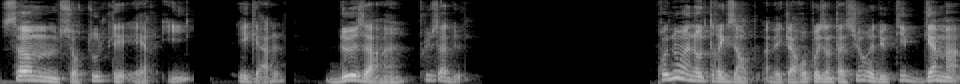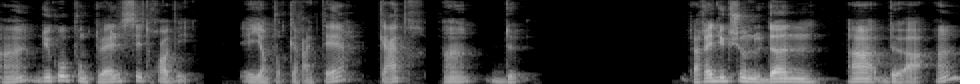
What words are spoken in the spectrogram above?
somme sur toutes les RI égale 2A1 plus A2. Prenons un autre exemple avec la représentation réductible gamma 1 du groupe ponctuel C3V, ayant pour caractère 4, 1, 2. La réduction nous donne a de A1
